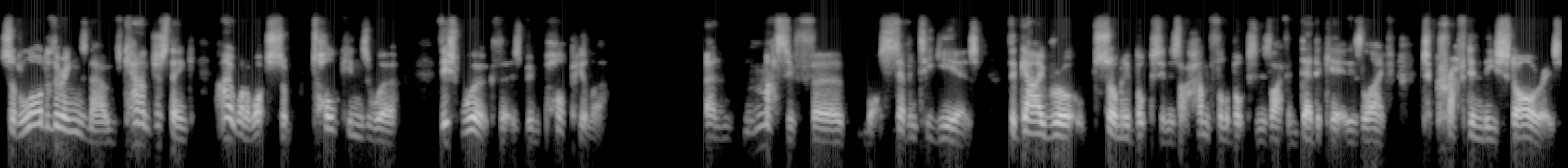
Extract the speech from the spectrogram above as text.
so the Lord of the Rings now you can't just think I want to watch some Tolkien's work this work that has been popular and massive for what 70 years the guy wrote so many books in his a handful of books in his life and dedicated his life to crafting these stories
